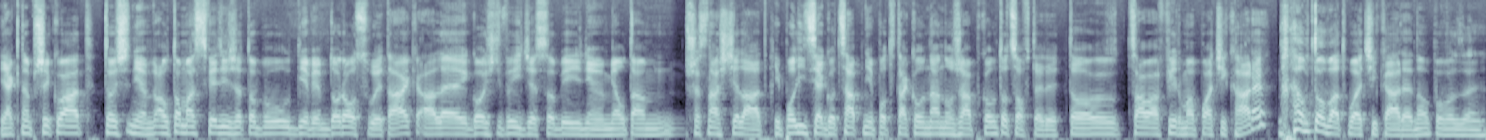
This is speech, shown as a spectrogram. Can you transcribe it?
Jak na przykład ktoś, nie wiem, automat stwierdzi, że to był, nie wiem, dorosły, tak? Ale gość wyjdzie sobie i nie wiem, miał tam 16 lat i policja go capnie pod taką nanożabką, to co wtedy? To cała firma płaci karę? Automat płaci karę, no powodzenia.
